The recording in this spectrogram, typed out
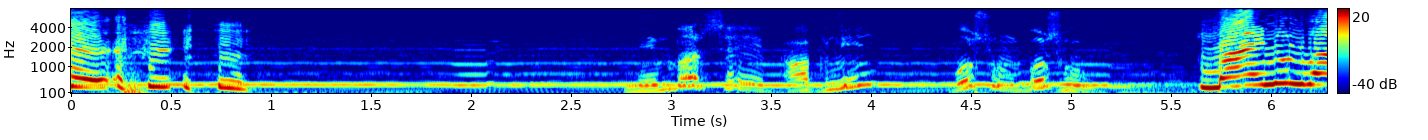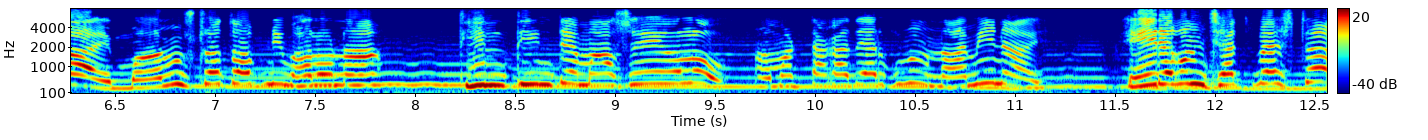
মেম্বার সাহেব আপনি? বসুন বসুন। মাইনুল ভাই মানুষটা তো আপনি ভালো না। তিন তিনটে মাস হয়ে গেল আমার টাকা দেওয়ার কোনো নামই নাই। এইরকম ছেচপ্যাচটা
